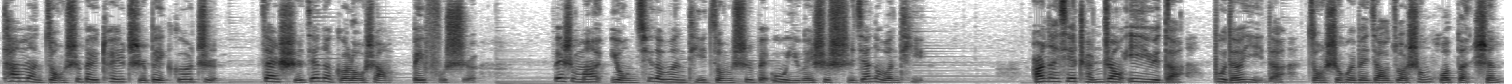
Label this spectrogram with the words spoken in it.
他们总是被推迟、被搁置，在时间的阁楼上被腐蚀。为什么勇气的问题总是被误以为是时间的问题，而那些沉重抑郁的？不得已的，总是会被叫做生活本身。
